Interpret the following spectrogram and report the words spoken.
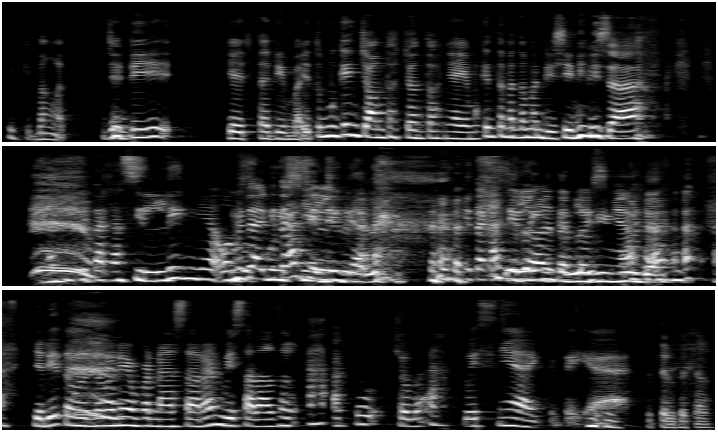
tinggi banget. Jadi ya itu tadi Mbak, itu mungkin contoh-contohnya ya. Mungkin teman-teman di sini bisa Nanti kita kasih linknya untuk bisa kita kuisnya kasih link juga. kita kasih link untuk lebih kuisnya. mudah. Jadi teman-teman yang penasaran bisa langsung ah aku coba ah kuisnya gitu ya. betul betul.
